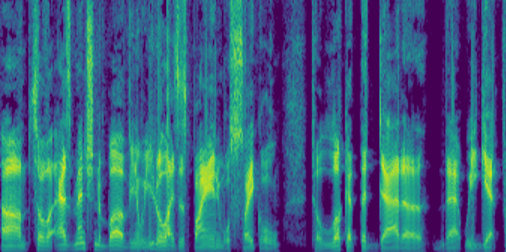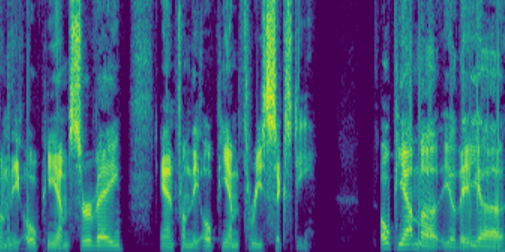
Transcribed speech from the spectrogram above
um, so as mentioned above you know we utilize this biannual cycle to look at the data that we get from the opm survey and from the opm 360 opm uh, you know they uh,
